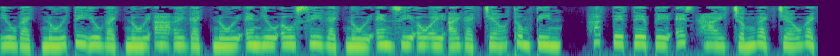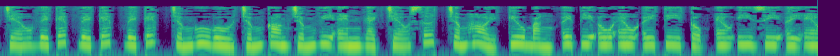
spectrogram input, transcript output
dau gạch nối tu gạch nối aa gạch nối nuoc gạch nối ngoai gạch chéo thông tin https 2 gạch chéo gạch chéo www google com vn gạch chéo search hỏi q bằng apolat cộng legal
